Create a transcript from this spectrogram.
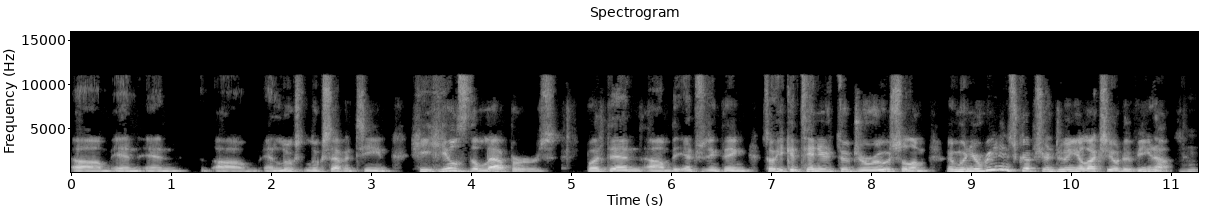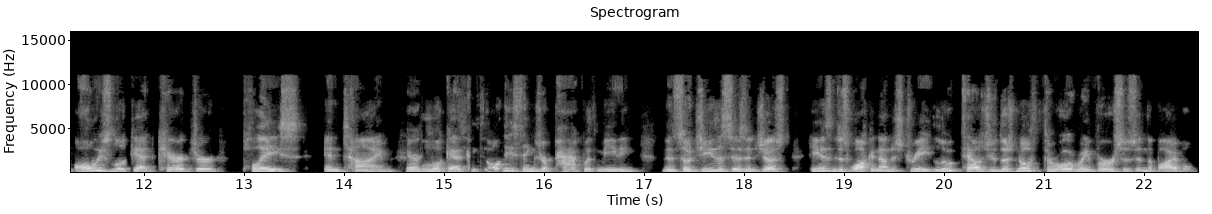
um, in in um, in Luke Luke 17. He heals the lepers, but then um, the interesting thing, so he continued through Jerusalem. And when you're reading scripture and doing Lectio Divina, mm-hmm. always look at character, place, and time. Character, look at because all these things are packed with meaning. And so Jesus isn't just he isn't just walking down the street. Luke tells you there's no throwaway verses in the Bible.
